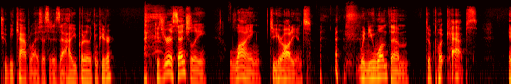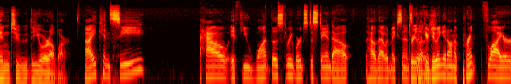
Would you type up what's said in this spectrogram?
to be capitalized. I said, Is that how you put it on the computer? Because you're essentially lying to your audience when you want them to put caps into the URL bar. I can see how if you want those three words to stand out, how that would make sense. Three but if you're doing it on a print flyer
